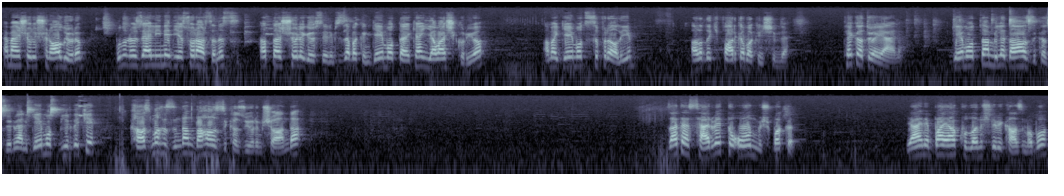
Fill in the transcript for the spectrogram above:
Hemen şöyle şunu alıyorum. Bunun özelliği ne diye sorarsanız hatta şöyle göstereyim size bakın game moddayken yavaş kırıyor. Ama game mod 0 alayım. Aradaki farka bakın şimdi. Tek atıyor yani. Game moddan bile daha hızlı kazıyorum. Yani game mod 1'deki kazma hızından daha hızlı kazıyorum şu anda. Zaten servet de olmuş bakın. Yani bayağı kullanışlı bir kazma bu.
